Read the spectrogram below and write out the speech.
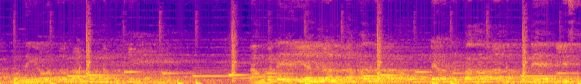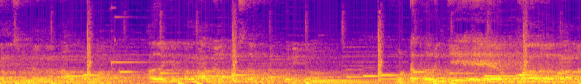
மொத்தம் இருபத்தொரு நாள் முன்னே புக்கிங் பண்ணோம். நம்மக்கிட்ட ஏழு நாள்னா பதினாலு நம்ம முட்டையை வந்து பதினாலு நாளுக்கு முன்னே ரிலீஸ் பண்ண சொன்னாங்கன்னா அவங்க பண்ணுவாங்க. அது பதினாலு நாள் கழிச்சு தான் முட்டை பொரிக்கும். முட்டை பொரிஞ்சு மூணாவது நாள்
